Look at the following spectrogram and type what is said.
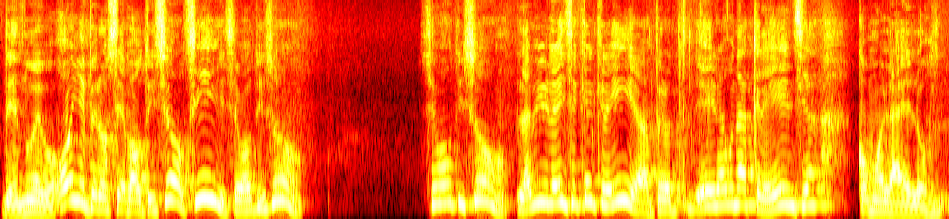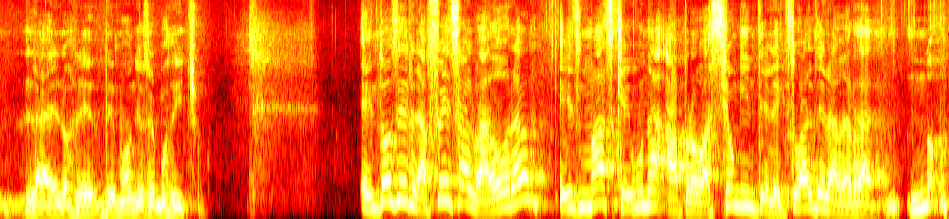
de nuevo. Oye, pero se bautizó, sí, se bautizó. Se bautizó. La Biblia dice que él creía, pero era una creencia como la de los, la de los demonios, hemos dicho. Entonces la fe salvadora es más que una aprobación intelectual de la verdad. No,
